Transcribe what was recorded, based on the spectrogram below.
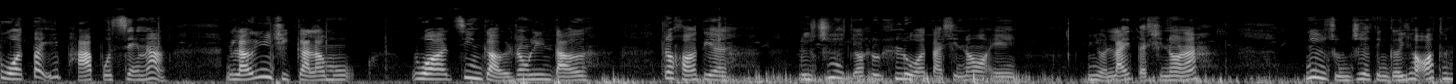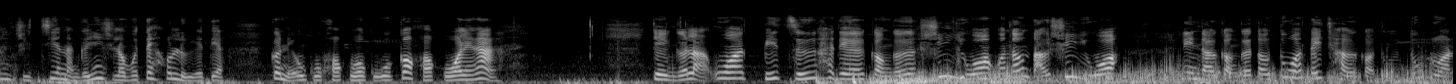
bùa tới ít phá bùa sen nè lão duyên chỉ cả là một qua xin cỡ trong linh tờ cho họ tiền lũ chưa cho lúa tại xin nó ấy nhiều lái tại xin nó đó nếu chúng chưa thì cái họ thôi nên chỉ chia là cái gì là một tay họ lười tiền ก็เนี่ยกูขอกัวกูก็ขอกัวเลยนะเจงก็ละว่าปีซื้อให้เด็กก่อนก็ชี้อยู่วันต้องต่อชี้อยู่ลินเด็กก่อนก็ตัวตัวเตะเชอก่อนตัวตุ้งรวน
